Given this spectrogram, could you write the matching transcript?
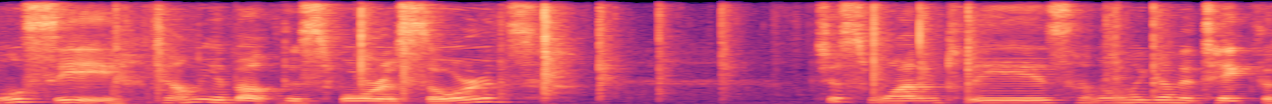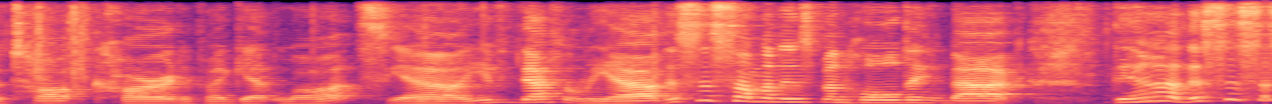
We'll see. Tell me about this Four of Swords. Just one, please. I'm only going to take the top card if I get lots. Yeah, you've definitely, yeah. This is someone who's been holding back. Yeah, this is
